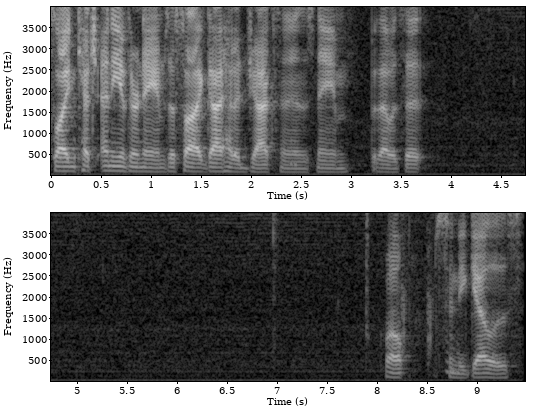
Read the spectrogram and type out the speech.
Also, I didn't catch any of their names. I saw a guy had a Jackson in his name, but that was it. Well, Cindy Gallows.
